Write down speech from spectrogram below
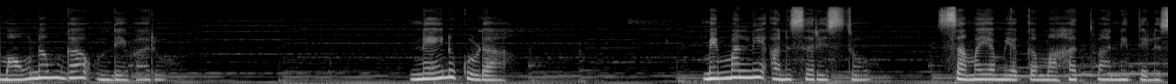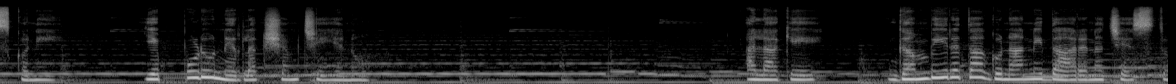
మౌనంగా ఉండేవారు. నేను కూడా మిమ్మల్ని అనుసరిస్తూ సమయం యొక్క మహత్వాన్ని తెలుసుకొని ఎప్పుడూ నిర్లక్ష్యం చేయను. అలాగే గంభీరత గుణాన్ని ధారణ చేస్తూ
